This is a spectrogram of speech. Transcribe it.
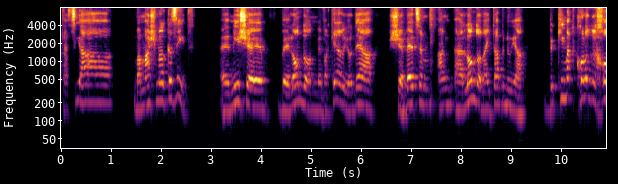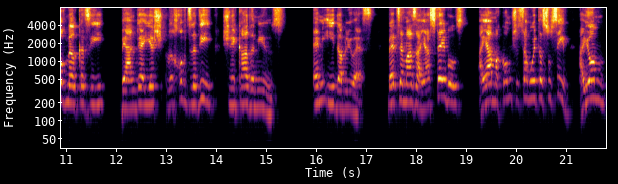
תעשייה ממש מרכזית. מי שבלונדון מבקר יודע שבעצם לונדון הייתה בנויה, כמעט כל רחוב מרכזי באנגליה יש רחוב צדדי שנקרא The Mews, M-E-W-S. בעצם מה זה היה? stables, היה מקום ששמו את הסוסים. היום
